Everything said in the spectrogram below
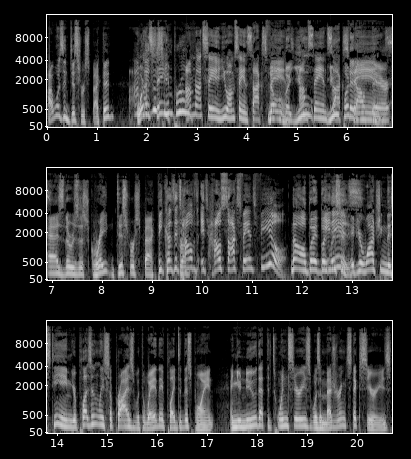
I wasn't disrespected. I'm what does this saying- team prove? I'm not saying you. I'm saying Sox fans. No, but you I'm saying you Sox put it out there as there was this great disrespect because it's from- how it's how Sox fans feel. No, but but It listen, is. if you're watching this team, you're pleasantly surprised with the way they played to this point, and you knew that the Twin series was a measuring stick series,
